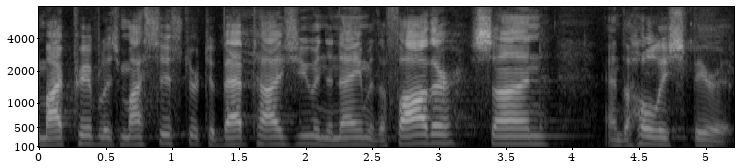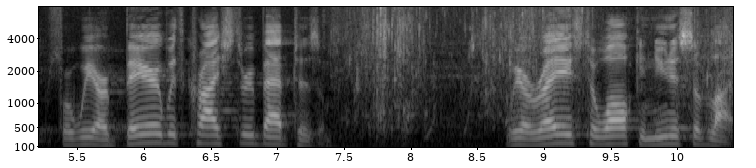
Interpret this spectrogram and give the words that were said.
my privilege, my sister, to baptize you in the name of the Father, Son, and the Holy Spirit. For we are buried with Christ through baptism. We are raised to walk in newness of life.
